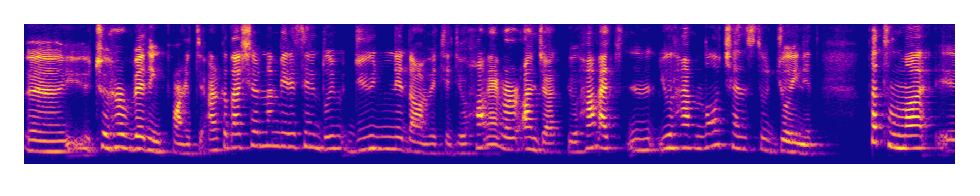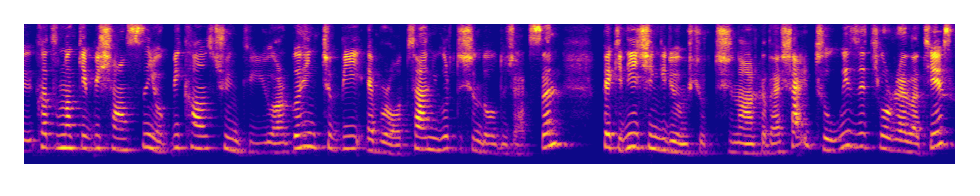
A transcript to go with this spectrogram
uh, to her wedding party. Arkadaşlarından biri seni düğün- düğününe davet ediyor. However, ancak you have you have no chance to join it. Katılma, e, katılmak gibi bir şansın yok. Because çünkü you are going to be abroad. Sen yurt dışında olacaksın. Peki niçin gidiyormuş yurt dışına arkadaşlar? To visit your relatives.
